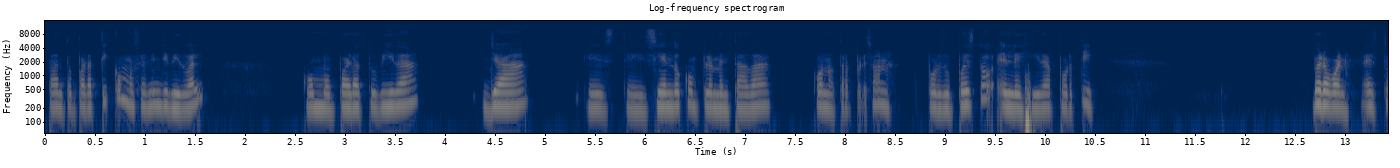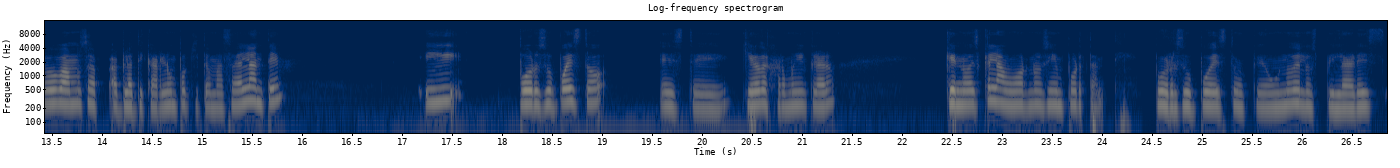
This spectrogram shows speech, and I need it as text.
tanto para ti como ser individual, como para tu vida ya este, siendo complementada con otra persona. Por supuesto, elegida por ti. Pero bueno, esto vamos a, platicarlo un poquito más adelante. Y por supuesto, este, quiero dejar muy en claro que no es que el amor no sea importante. Por supuesto que uno de los pilares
